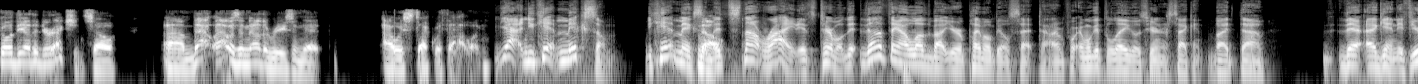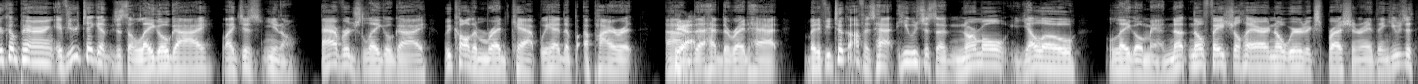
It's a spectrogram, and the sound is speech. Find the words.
go the other direction. So um, that that was another reason that I was stuck with that one. Yeah, and you can't mix them. You can't mix them. No. It's not right. It's terrible. The, the, other thing I loved about your Playmobil set, Tyler, and we'll get the Legos here in a second, but uh, there again, if you're comparing, if you're taking just a Lego guy, like just you know average Lego guy. We called him Red Cap. We had a, a pirate um, yeah. that had the red hat. But if you took off his hat, he was just a normal yellow Lego man. No, no facial hair, no weird expression or anything. He was just.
